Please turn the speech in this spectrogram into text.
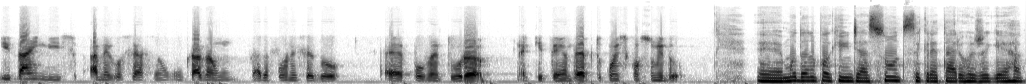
e dar início à negociação com cada um, cada fornecedor, é, porventura, é, que tenha débito com esse consumidor. É, mudando um pouquinho de assunto, secretário Roger Guerra,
